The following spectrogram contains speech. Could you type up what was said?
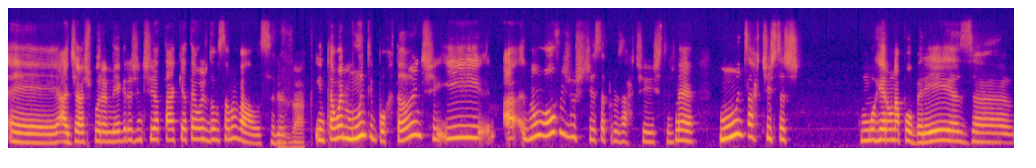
é, a diáspora negra, a gente ia estar tá aqui até hoje dançando valsa, né? Exato. Então é muito importante e a, não houve justiça para os artistas, né? Muitos artistas morreram na pobreza,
